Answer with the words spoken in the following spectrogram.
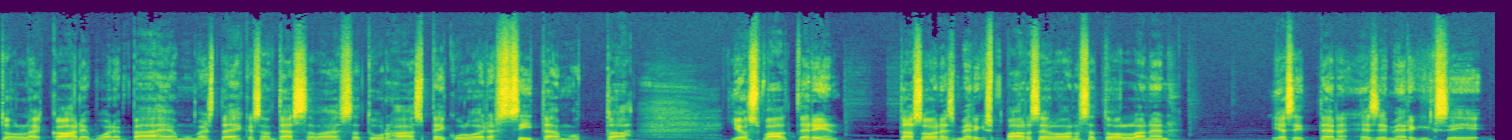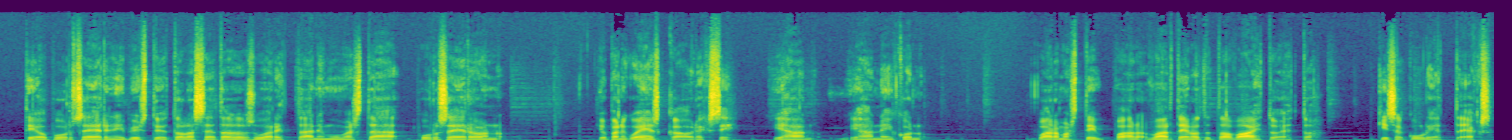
tuolle kahden vuoden päähän, ja mun mielestä ehkä se on tässä vaiheessa turhaa spekuloida sitä, mutta jos Valterin taso on esimerkiksi Barcelonassa tollanen, ja sitten esimerkiksi Teo Purser niin pystyy tuollaisella tasolla suorittamaan, niin mun mielestä Purser on jopa niin kuin ensi kaudeksi ihan, ihan niin kuin varmasti varten otetaan vaihtoehto kisakuljettajaksi.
